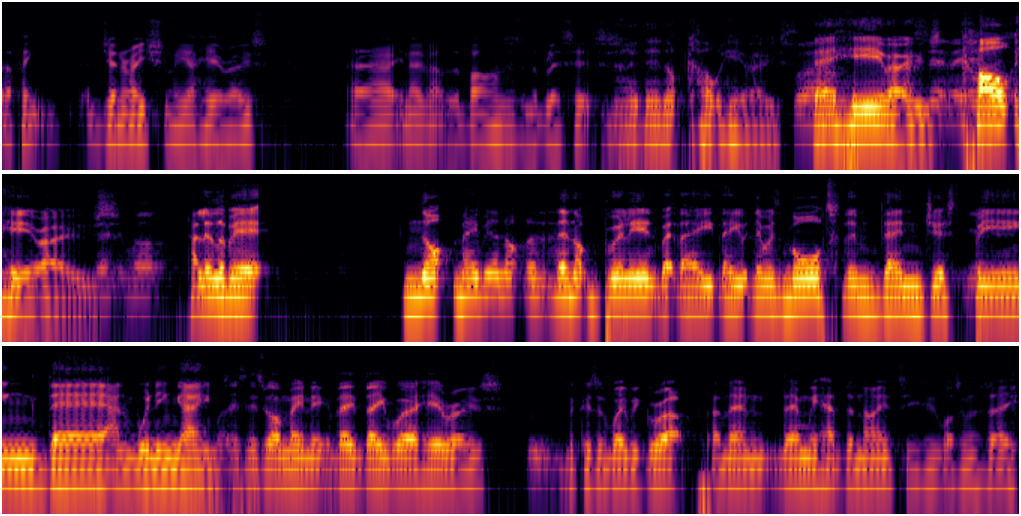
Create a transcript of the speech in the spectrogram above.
I think generationally are heroes. Uh, you know, like the Barneses and the Blissetts. No, they're not cult heroes. Well, they're heroes. it, they're cult heroes. well, That little bit. Not maybe they're not they're not brilliant, but they, they there was more to them than just being there and winning games. this is what I mean. They they were heroes because of the way we grew up, and then then we had the '90s. Is what I was going to say,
